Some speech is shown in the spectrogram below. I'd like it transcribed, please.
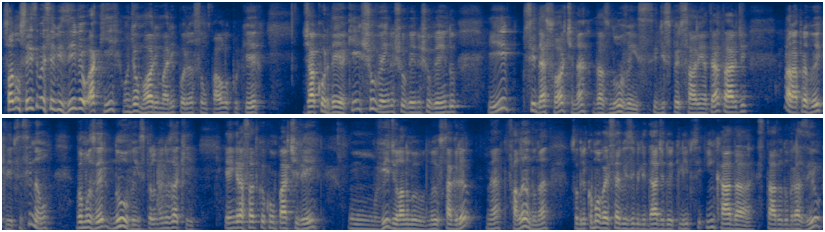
Só não sei se vai ser visível aqui, onde eu moro, em Mariporã, São Paulo, porque já acordei aqui chovendo, chovendo, chovendo, e se der sorte, né, das nuvens se dispersarem até a tarde, dará para ver o eclipse. Se não, vamos ver nuvens, pelo menos aqui. E é engraçado que eu compartilhei um vídeo lá no meu, no meu Instagram, né, falando, né, sobre como vai ser a visibilidade do eclipse em cada estado do Brasil.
